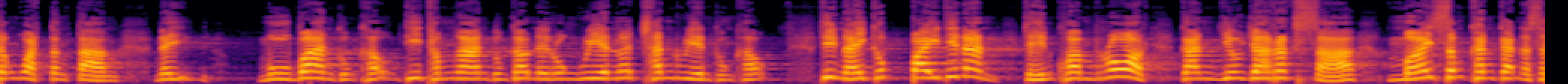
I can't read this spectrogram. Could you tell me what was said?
จังหวัดต่างๆ ใน หมู่บ้านของเขาที่ทำงานของเขาในโรงเรียนและชั้นเรียนของเขา ที่ไหนเขาไปที่นั่นจะเห็นความรอดการเยียวยารักษาหมายสำคัญการอัศ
